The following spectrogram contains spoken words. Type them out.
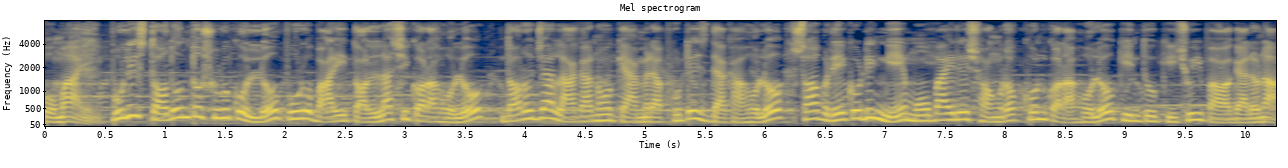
কোমায় পুলিশ তদন্ত শুরু করল, পুরো বাড়ি তল্লাশি করা হলো, দরজা লাগানো, ক্যামেরা ফুটেজ দেখা হলো, সব রেকর্ডিং নিয়ে মোবাইলে সংরক্ষণ করা হলো, কিন্তু কিছুই পাওয়া গেল না।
